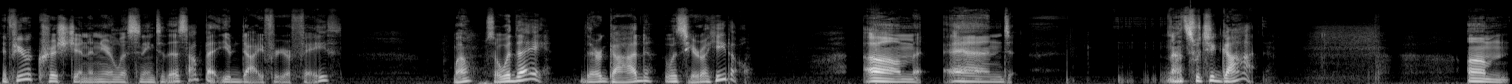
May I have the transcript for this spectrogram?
If you're a Christian and you're listening to this, I'll bet you'd die for your faith. Well, so would they. Their God was Hirohito. Um, and that's what you got. Um,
